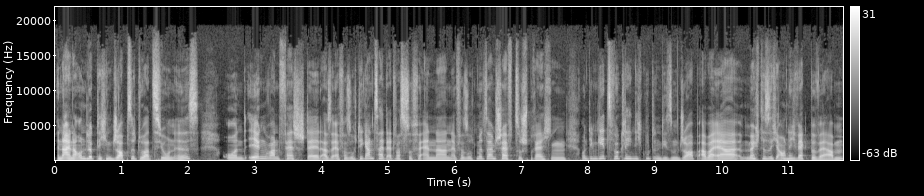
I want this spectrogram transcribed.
in einer unglücklichen Jobsituation ist und irgendwann feststellt, also er versucht die ganze Zeit etwas zu verändern, er versucht mit seinem Chef zu sprechen und ihm geht es wirklich nicht gut in diesem Job, aber er möchte sich auch nicht wegbewerben,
